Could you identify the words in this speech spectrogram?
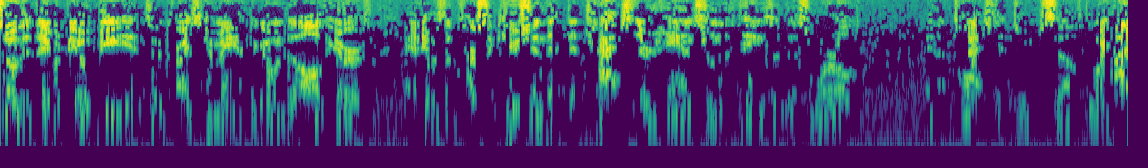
so that they would be obedient to Christ's command to go into all the earth. And it was the persecution that detached their hands from the things of this world and attached it to himself. The way I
